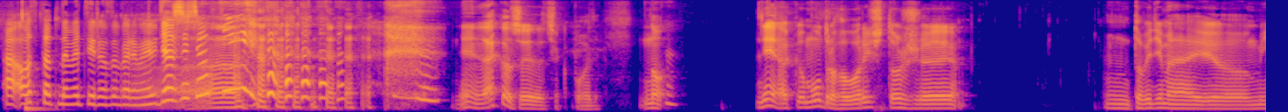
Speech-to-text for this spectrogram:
a ostatné veci rozoberieme v ďalšej časti. nie, akože, čak pohode. No, nie, ako múdro hovoríš to, že mm, to vidíme aj e, my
